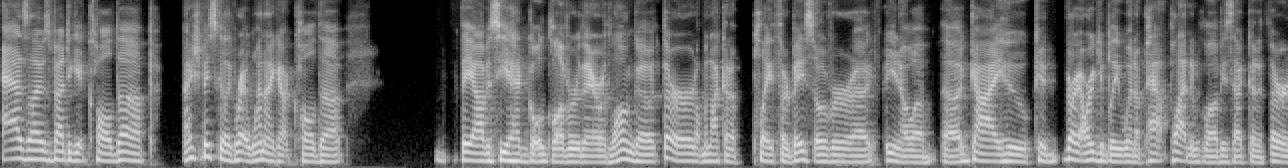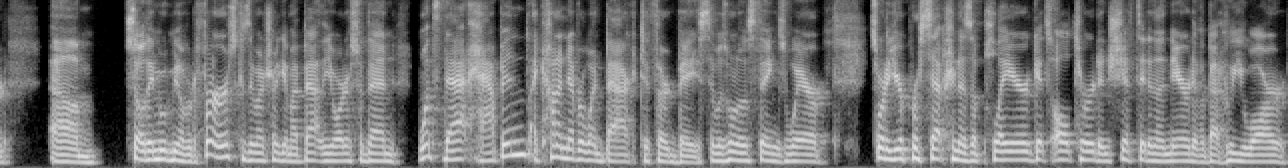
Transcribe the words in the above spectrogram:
as I was about to get called up, actually basically like right when I got called up, they obviously had Gold Glover there with Longo at third. I'm not going to play third base over, a, you know, a, a, guy who could very arguably win a platinum glove. He's that good at third. Um, so they moved me over to first because they want to try to get my bat in the order. So then once that happened, I kind of never went back to third base. It was one of those things where sort of your perception as a player gets altered and shifted in the narrative about who you are,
